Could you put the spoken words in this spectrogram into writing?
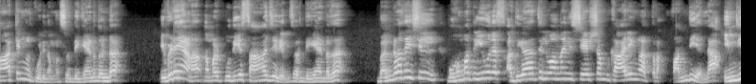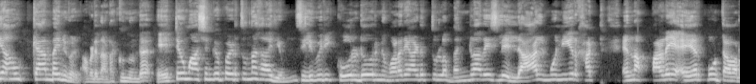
മാറ്റങ്ങൾ കൂടി നമ്മൾ ശ്രദ്ധിക്കേണ്ടതുണ്ട്. ഇവിടെയാണ് നമ്മൾ പുതിയ സാഹചര്യം ശ്രദ്ധിക്കേണ്ടത്. ബംഗ്ലാദേശിൽ മുഹമ്മദ് യൂനസ് അധികാരത്തിൽ വന്നതിന് ശേഷം കാര്യങ്ങൾ അത്ര പന്തിയല്ല. ഇന്ത്യ ഔട്ട് ക്യാമ്പയിനുകൾ അവിടെ നടക്കുന്നുണ്ട്. ഏറ്റവും ആശങ്കപ്പെടുത്തുന്ന കാര്യം സിലിഗുരി കോറിഡോറിന് വളരെ അടുത്തുള്ള ബംഗ്ലാദേശിലെ ലാൽ മുനീർ ഹട്ട് എന്ന പഴയ എയർപോർട്ട് അവർ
